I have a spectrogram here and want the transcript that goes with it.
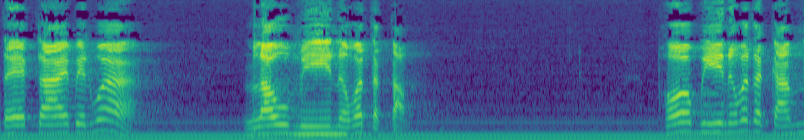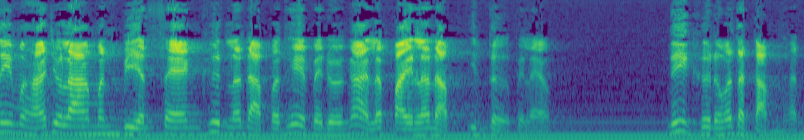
แต่กลายเป็นว่าเรามีนวัตกรรม พอมีนวัตกรรมนี่มหาจุฬามันเบียดแซงขึ้นระดับประเทศไปโดยง่าย และไประดับอินเตอร์ไปแล้ว นี่คือนวัตกรรมท่าน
